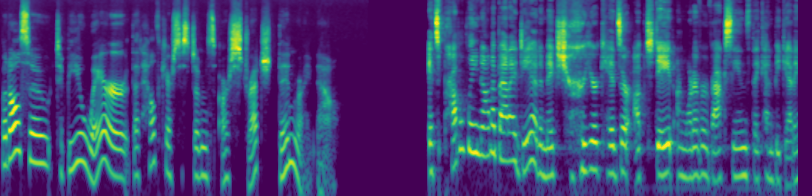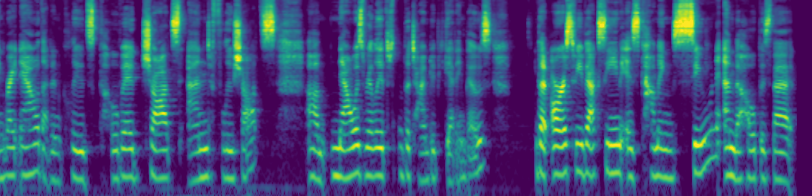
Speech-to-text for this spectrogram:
but also to be aware that healthcare systems are stretched thin right now. It's probably not a bad idea to make sure your kids are up to date on whatever vaccines they can be getting right now. That includes COVID shots and flu shots. Um, now is really the time to be getting those. That RSV vaccine is coming soon, and the hope is that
